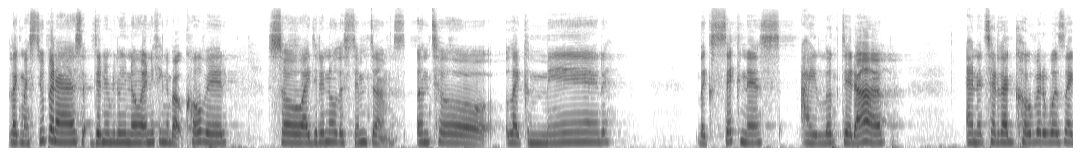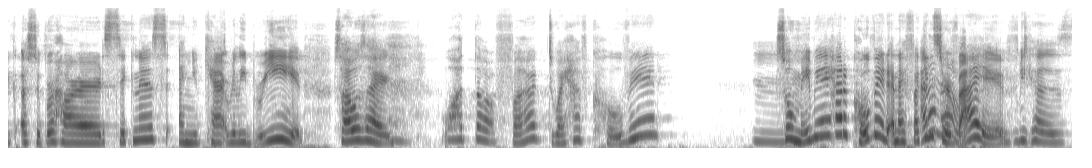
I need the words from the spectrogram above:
like, my stupid ass didn't really know anything about COVID. So I didn't know the symptoms until like mid like sickness. I looked it up and it said that COVID was like a super hard sickness and you can't really breathe. So I was like, what the fuck? Do I have COVID? So hmm. maybe I had a COVID and I fucking know. survived. Because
